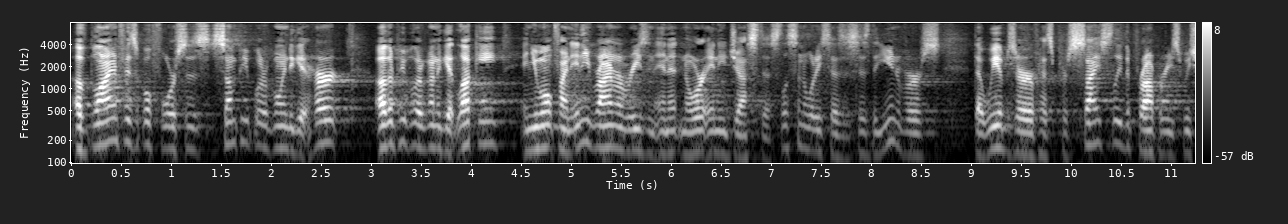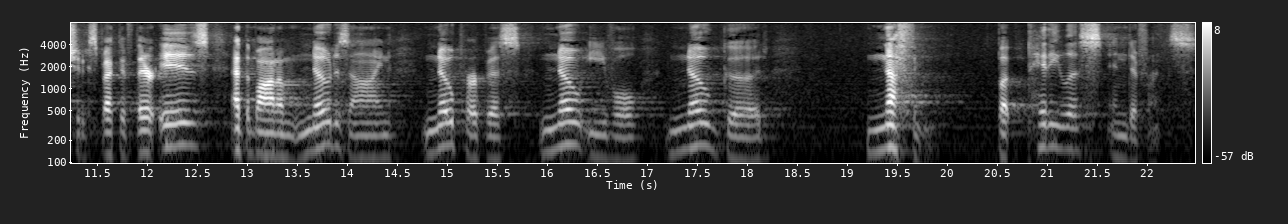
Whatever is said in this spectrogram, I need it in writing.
of blind physical forces, some people are going to get hurt, other people are going to get lucky, and you won't find any rhyme or reason in it, nor any justice. Listen to what he says. He says, The universe that we observe has precisely the properties we should expect if there is, at the bottom, no design, no purpose, no evil, no good, nothing but pitiless indifference.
